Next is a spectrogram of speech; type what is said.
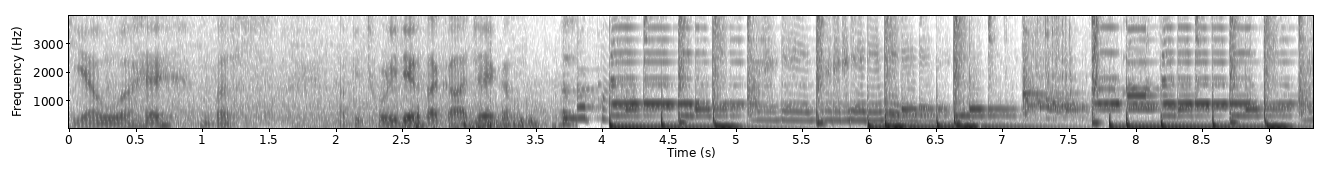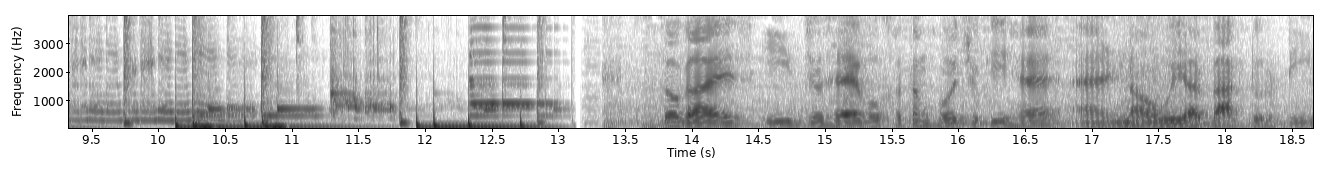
किया हुआ है। बस अभी थोड़ी देर तक आ जाएगा। सो गाइस ईद जो है वो ख़त्म हो चुकी है and now we are back to routine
